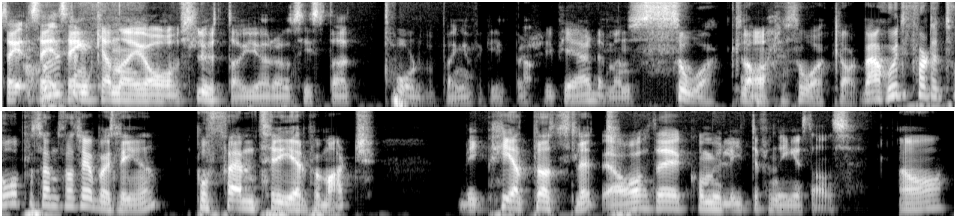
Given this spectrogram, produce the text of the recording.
Sen, sen, sen kan han ju avsluta och göra de sista 12 poängen för Clippers i fjärde, men såklart, såklart. Men han skjuter 42% från trepoängslinjen. På 5 treor per match. Helt plötsligt. ja, det kommer ju lite från ingenstans. Ja.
